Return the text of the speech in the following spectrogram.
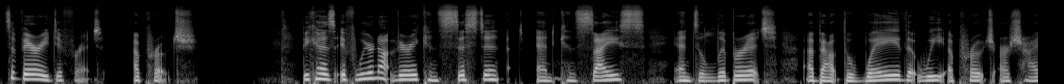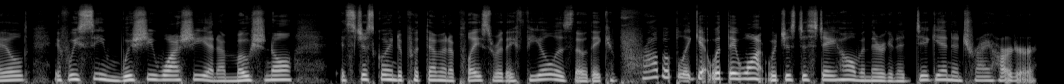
It's a very different approach. Because if we're not very consistent and concise and deliberate about the way that we approach our child, if we seem wishy washy and emotional, it's just going to put them in a place where they feel as though they can probably get what they want, which is to stay home, and they're going to dig in and try harder.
